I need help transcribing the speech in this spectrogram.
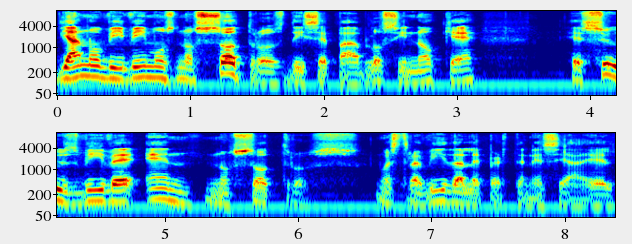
Ya no vivimos nosotros, dice Pablo, sino que Jesús vive en nosotros. Nuestra vida le pertenece a Él.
